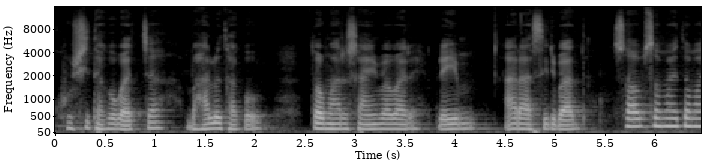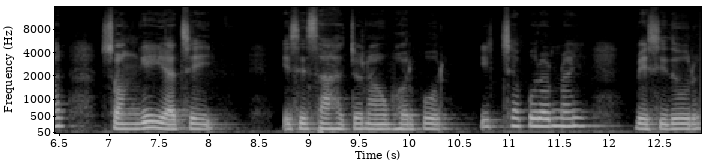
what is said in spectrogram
খুশি থাকো বাচ্চা, ভালো থাকো। তোমার সাই বাবার প্রেম আর আশীর্বাদ সব সময় তোমার সঙ্গেই আছেই এসে সাহায্য নাও ভরপুর। ইচ্ছা পূরণ নয় বেশি দূর,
